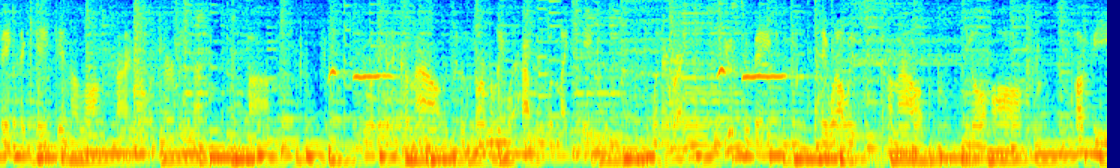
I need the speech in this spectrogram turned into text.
baked a cake in a long time. I was nervous that um, it wasn't gonna come out because normally what happens with my cakes is whenever I used to bake, they would always come out, you know, all puffy,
